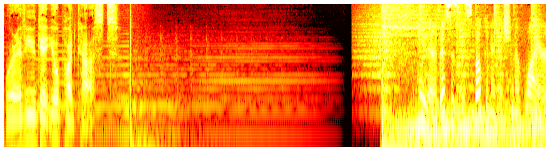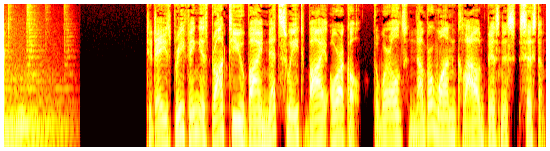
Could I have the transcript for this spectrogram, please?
wherever you get your podcasts. Hey there, this is the spoken edition of Wired. Today's briefing is brought to you by NetSuite by Oracle, the world's number one cloud business system.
